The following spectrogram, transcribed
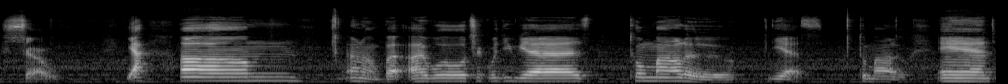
So, yeah. Um. I don't know, but I will check with you guys tomorrow. Yes, tomorrow. And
